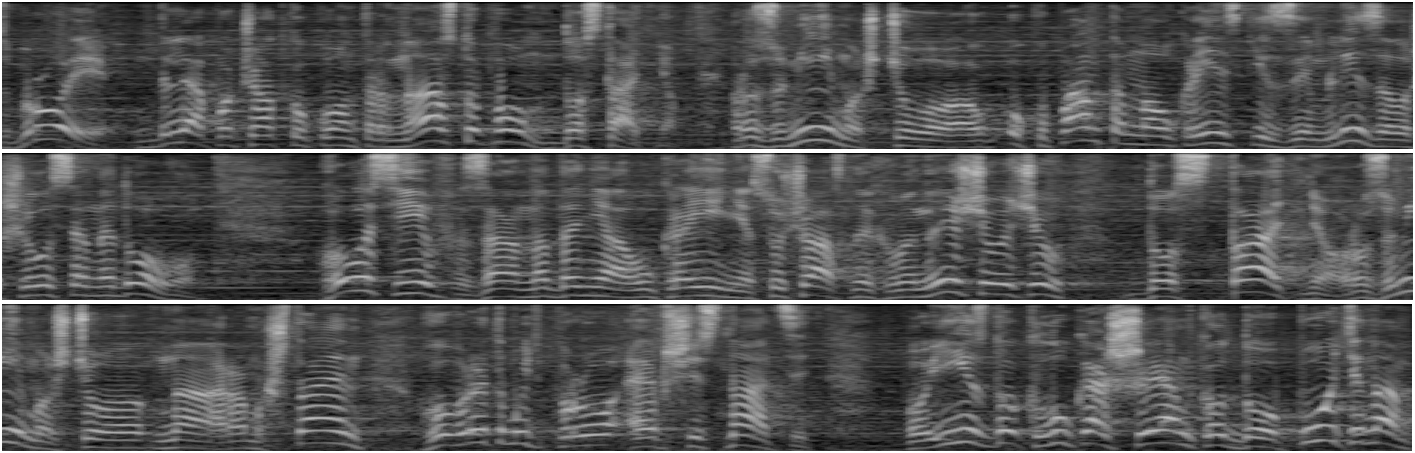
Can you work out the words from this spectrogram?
Зброї для початку контрнаступу достатньо. Розуміємо, що окупантам на українській землі залишилося недовго. Голосів за надання Україні сучасних винищувачів достатньо. Розуміємо, що на Рамштайн говоритимуть про F-16. Поїздок Лукашенко до Путіна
